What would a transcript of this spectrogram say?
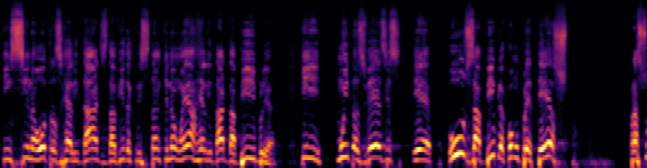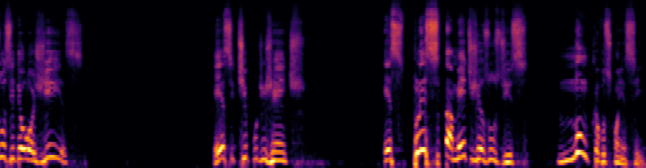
que ensina outras realidades da vida cristã que não é a realidade da Bíblia, que muitas vezes é, usa a Bíblia como pretexto para suas ideologias. Esse tipo de gente, explicitamente Jesus disse: Nunca vos conheci.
